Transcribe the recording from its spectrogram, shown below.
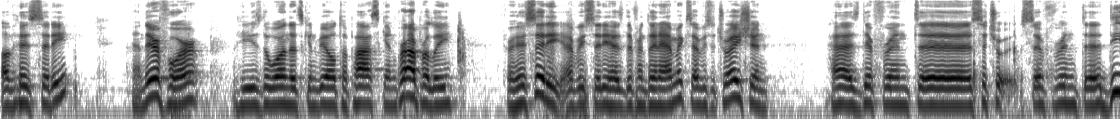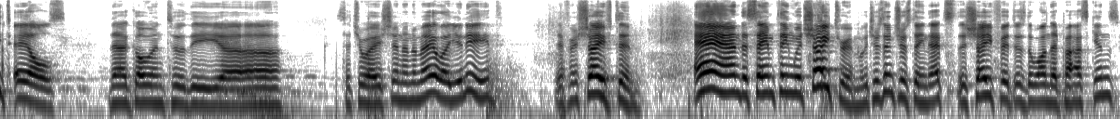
of his city, and therefore he's the one that's going to be able to paskin properly for his city. Every city has different dynamics. Every situation has different uh, situ- different uh, details that go into the uh, situation. And a mela, you need different shaftim. And the same thing with shaitrim, which is interesting. That's the shafit is the one that paskins.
